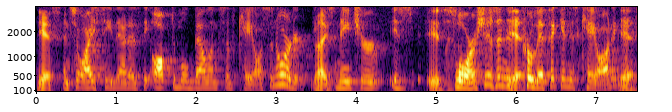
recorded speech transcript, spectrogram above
Yes. And so I see that as the optimal balance of chaos and order, because right. nature is, is, flourishes and is yes. prolific and is chaotic. Yes. And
